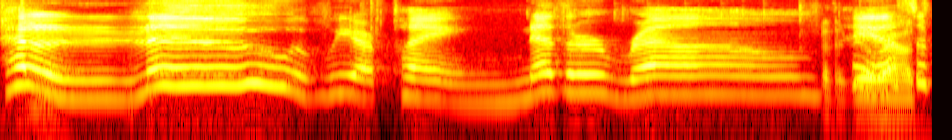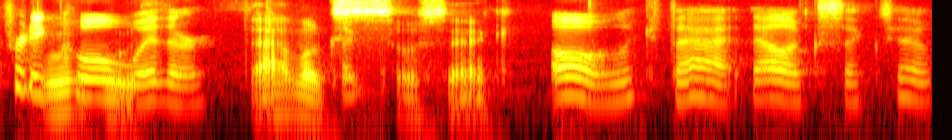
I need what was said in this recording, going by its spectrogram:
Hello, we are playing Nether Realm. Hey, that's a pretty cool ooh. wither. That looks so sick. Oh, look at that. That looks sick too.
